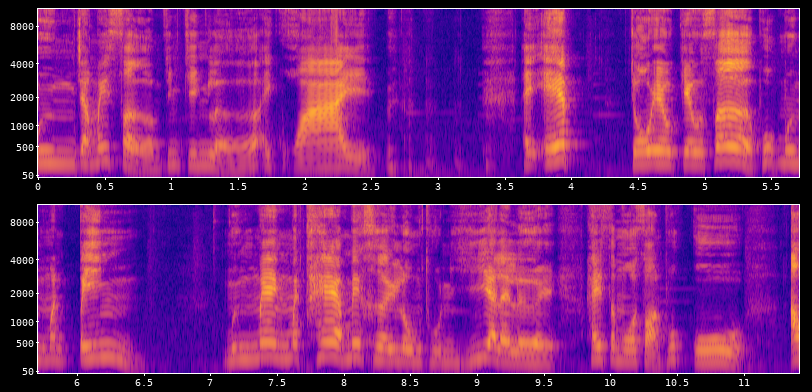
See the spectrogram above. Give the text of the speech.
มึงจะไม่เสริมจริง ๆ เหรอ ไอ้ควาย ไอเอฟโจเอลเกลเซอร์ พวกมึงมันปิง มึงแม่งไม่แทบไม่เคยลงทุนเฮียอะไรเลย ให้สโมสรพวกกู เอา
